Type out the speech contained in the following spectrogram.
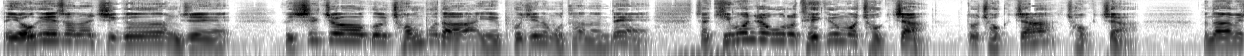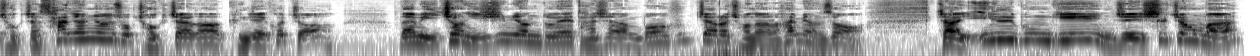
근데 여기에서는 지금 이제 그 실적을 전부 다 예, 보지는 못하는데 자 기본적으로 대규모 적자 또 적자 적자 그 다음에 적자 4년 연속 적자가 굉장히 컸죠. 그 다음에 2020년도에 다시 한번 흑자를 전환을 하면서 자 1분기 이제 실적만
